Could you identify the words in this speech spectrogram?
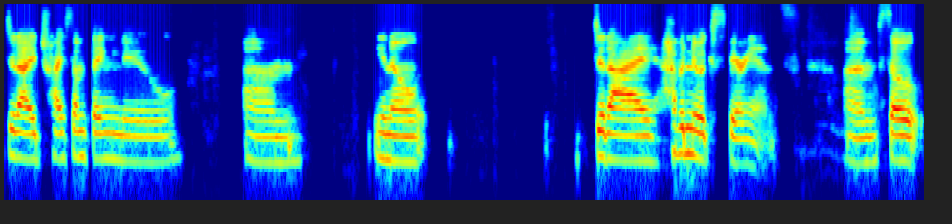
did I try something new? Um, you know, did I have a new experience? Um, so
